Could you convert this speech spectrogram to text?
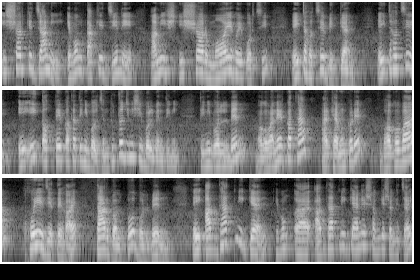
ঈশ্বরকে জানি এবং তাকে জেনে আমি ঈশ্বরময় হয়ে পড়ছি, এইটা হচ্ছে বিজ্ঞান। এইটা হচ্ছে এই এই তত্ত্বের কথা তিনি বলছেন, দুটো জিনিসই বলবেন তিনি। তিনি বলবেন, ভগবানের কথা, আর কেমন করে? ভগবান হয়ে যেতে হয়, তার গল্প বলবেন। এই আধ্যাত্মিক জ্ঞান এবং আধ্যাত্মিক জ্ঞানের সঙ্গে সঙ্গে চাই,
